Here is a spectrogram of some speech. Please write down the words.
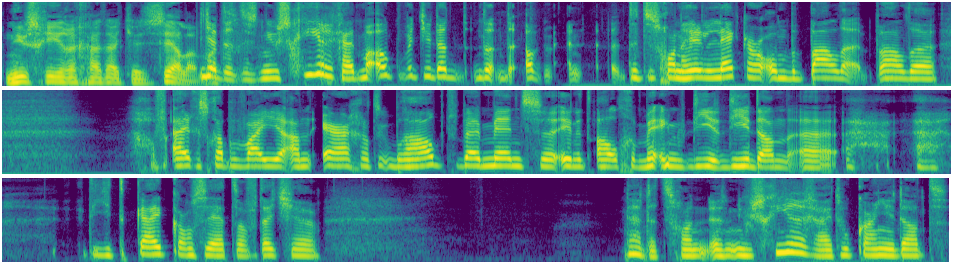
nieuwsgierigheid uit jezelf? Ja, dat is nieuwsgierigheid. Maar ook, wat je, dat, dat, dat- en het is gewoon heel lekker om bepaalde, bepaalde of eigenschappen waar je je aan ergert... überhaupt bij mensen in het algemeen... die, je- die je dan eh, eh, die je te kijk kan zetten. Of dat je... Ja, dat is gewoon een nieuwsgierigheid. Hoe kan je dat...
